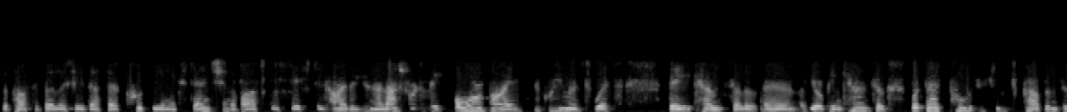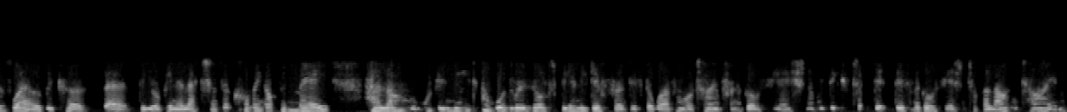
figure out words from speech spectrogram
the possibility that there could be an extension of Article 50 either unilaterally or by agreement with the Council, uh, European Council, but that poses huge problems as well because uh, the European elections are coming up in May. How long would you need, and would the results be any different if there was more time for negotiation? I mean, this, this negotiation took a long time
